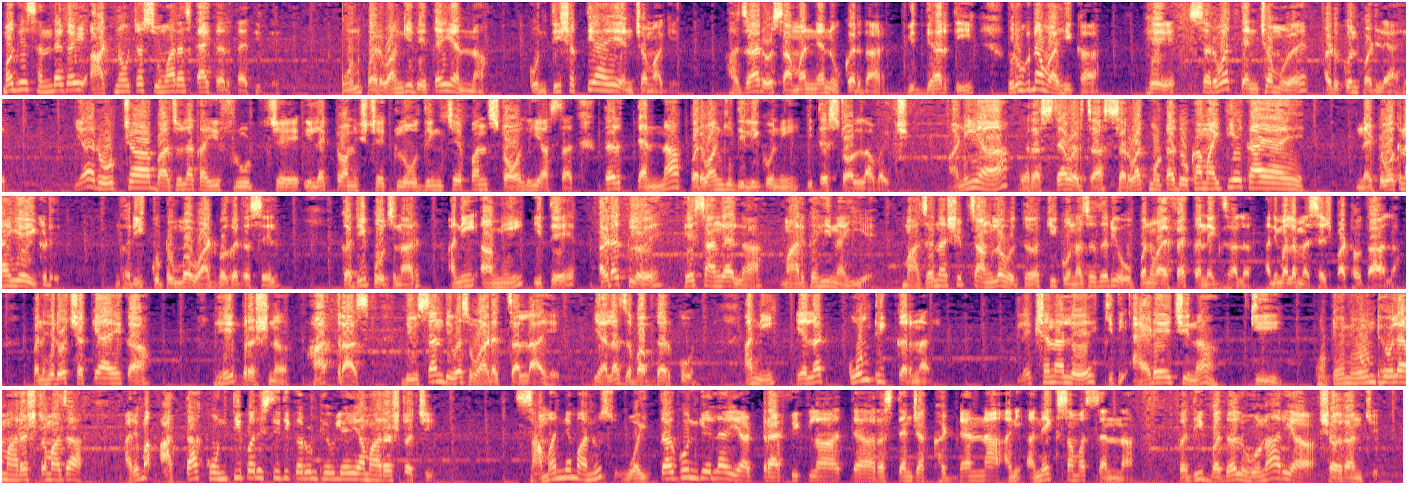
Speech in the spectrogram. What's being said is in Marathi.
मग हे संध्याकाळी आठ नऊच्या सुमारास काय करताय तिथे? कोण परवानगी देते यांना? कोणती शक्ती आहे यांच्या मागे? हजारो सामान्य नोकरदार विद्यार्थी रुग्णवाहिका हे सर्व त्यांच्यामुळे अडकून पडले आहेत. या रोडच्या बाजूला काही फ्रूटचे इलेक्ट्रॉनिक्सचे क्लोदिंगचे पण स्टॉलही असतात. तर त्यांना परवानगी दिली कोणी? इथे स्टॉल लावायची. आणि या रस्त्यावरचा सर्वात मोठा धोका माहितीये काय आहे? नेटवर्क नाहीये इकडे. घरी कुटुंब वाट बघत असेल कधी पोचणार? आणि आम्ही इथे अडकलोय हे सांगायला मार्गही नाहीये. माझं नशीब चांगलं होतं की कोणाचं तरी ओपन वायफाय कनेक्ट झालं आणि मला मेसेज पाठवता आला. पण हे रोज शक्य आहे का? हे प्रश्न हा त्रास दिवसांदिवस वाढत चालला आहे. याला जबाबदार कोण? आणि याला कोण ठीक करणार? इलेक्शन आले की ती ऍड यायची ना? की कुठे नेऊन ठेवलाय महाराष्ट्र माझा? अरे मग आता कोणती परिस्थिती करून ठेवली आहे या महाराष्ट्राची? सामान्य माणूस वैतागून गेला या ट्रॅफिकला त्या रस्त्यांच्या खड्ड्यांना आणि अनेक समस्यांना. कधी बदल होणार या शहरांचे?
